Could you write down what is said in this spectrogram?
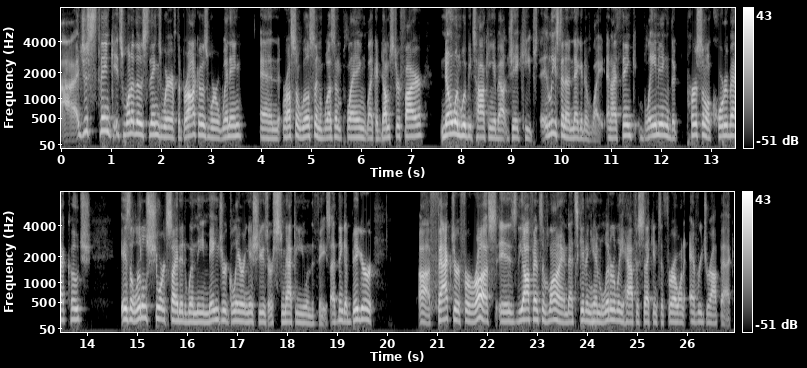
I just think it's one of those things where if the Broncos were winning and Russell Wilson wasn't playing like a dumpster fire, no one would be talking about Jake Heaps, at least in a negative light. And I think blaming the personal quarterback coach is a little short sighted when the major glaring issues are smacking you in the face. I think a bigger uh, factor for Russ is the offensive line that's giving him literally half a second to throw on every drop back.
